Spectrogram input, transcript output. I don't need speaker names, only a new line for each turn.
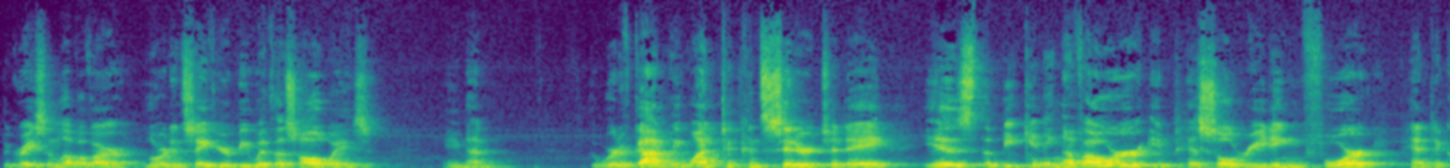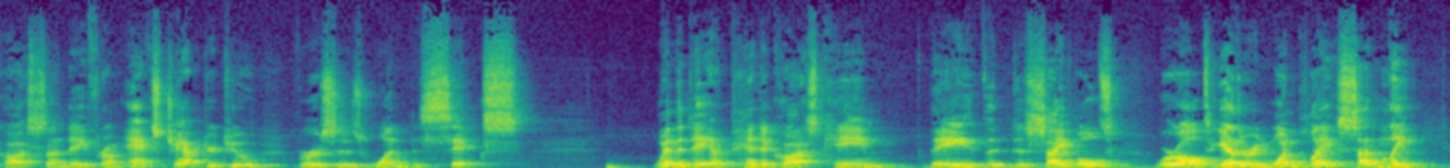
The grace and love of our Lord and Savior be with us always. Amen. The Word of God we want to consider today is the beginning of our epistle reading for Pentecost Sunday from Acts chapter 2, verses 1 to 6. When the day of Pentecost came, they, the disciples, were all together in one place. Suddenly,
